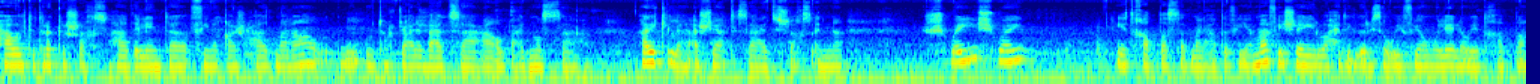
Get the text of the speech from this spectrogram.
حاول تترك الشخص هذا اللي أنت في نقاش حاد معاه وترجع له بعد ساعة أو بعد نص ساعة. هذه كلها أشياء تساعد الشخص إنه شوي شوي يتخطى الصدمة العاطفية. ما في شيء الواحد يقدر يسويه في يوم وليلة ويتخطى.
